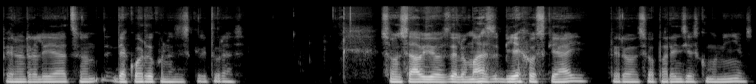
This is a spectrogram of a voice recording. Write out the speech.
pero en realidad son de acuerdo con las escrituras. Son sabios de lo más viejos que hay, pero su apariencia es como niños.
